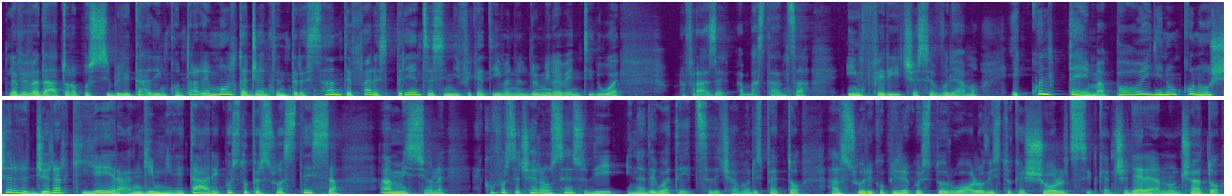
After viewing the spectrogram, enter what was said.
le aveva dato la possibilità di incontrare molta gente interessante e fare esperienze significative nel 2022 una frase abbastanza infelice se vogliamo, e quel tema poi di non conoscere le gerarchie e i ranghi militari, questo per sua stessa ammissione. Ecco, forse c'era un senso di inadeguatezza, diciamo, rispetto al suo ricoprire questo ruolo, visto che Scholz, il cancelliere, ha annunciato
